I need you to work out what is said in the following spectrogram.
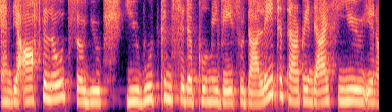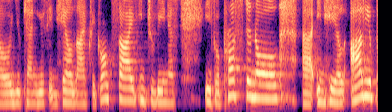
and their afterload. So you you would consider pulmonary vasodilator therapy in the icu you know you can use inhaled nitric oxide intravenous epoprostenol uh, inhaled allopurinol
